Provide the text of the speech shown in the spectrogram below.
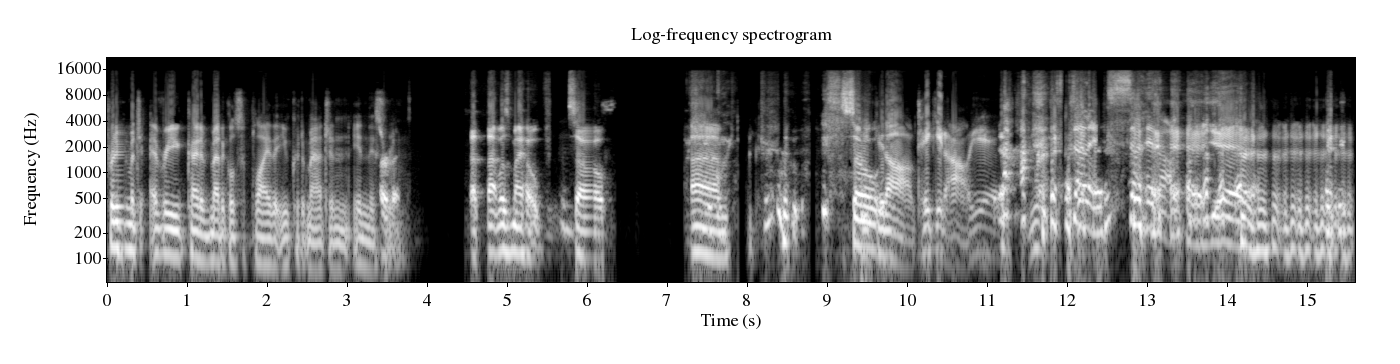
pretty much every kind of medical supply that you could imagine in this room. Perfect. That that was my hope. So, um, so Take it all, take it all, yeah. Sell it. Sell it all. yeah.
